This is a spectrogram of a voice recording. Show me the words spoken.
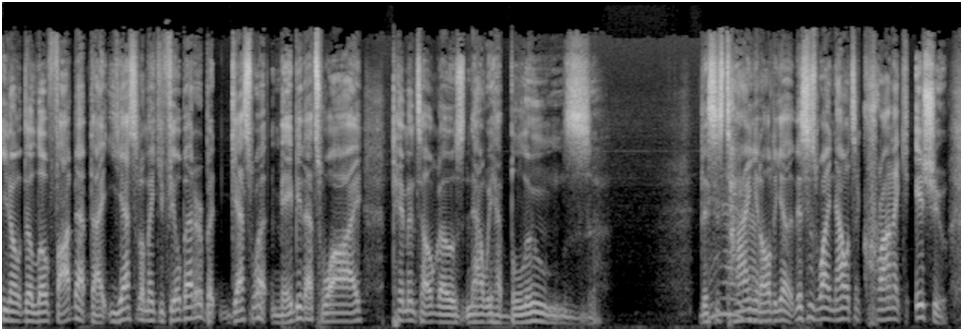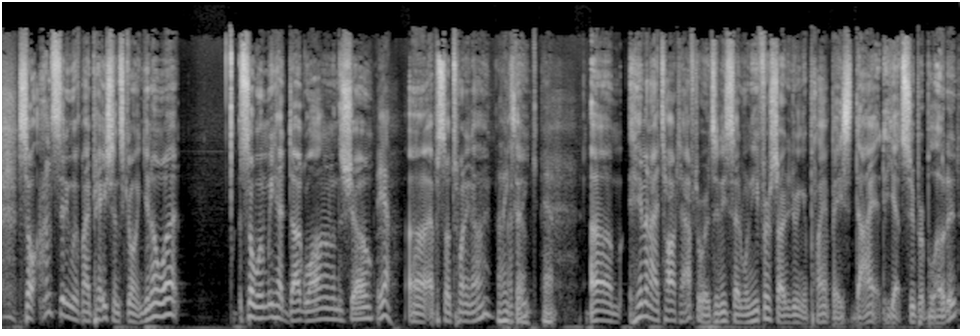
you know, the low FODMAP diet. Yes, it'll make you feel better, but guess what? Maybe that's why Pimentel goes, now we have blooms. This is tying it all together. This is why now it's a chronic issue. So I'm sitting with my patients going, you know what? So when we had Doug Wong on the show, Yeah. uh, episode 29, I think so. Yeah. Um, him and I talked afterwards, and he said when he first started doing a plant based diet, he got super bloated.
